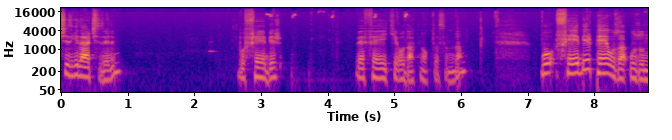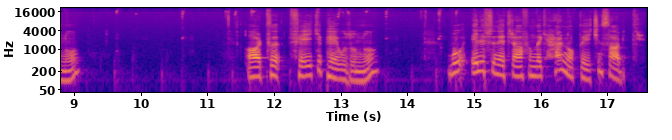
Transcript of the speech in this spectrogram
çizgiler çizelim. Bu F1 ve F2 odak noktasından. Bu F1P uza- uzunluğu artı F2P uzunluğu bu elipsin etrafındaki her nokta için sabittir.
